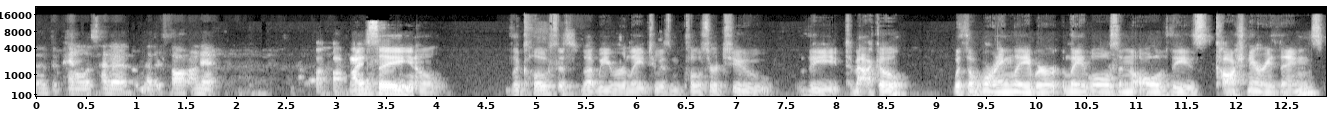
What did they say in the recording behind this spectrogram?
uh, the panelists had a, another thought on it. I'd say you know the closest that we relate to is closer to the tobacco with the warning labor labels and all of these cautionary things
